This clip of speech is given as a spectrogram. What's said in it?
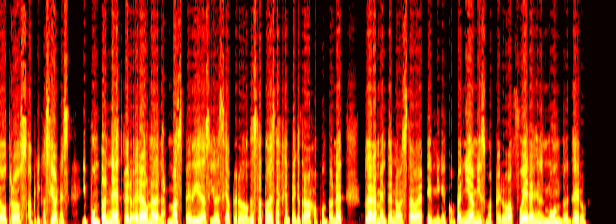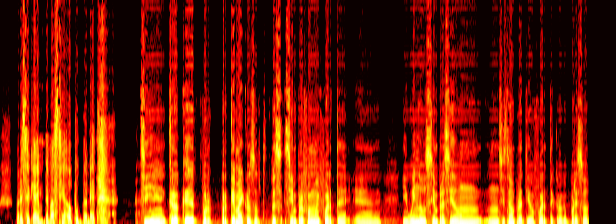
otras aplicaciones y .NET, pero era una de las más pedidas. Y yo decía, pero ¿dónde está toda esta gente que trabaja .NET? Claramente no estaba en mi compañía misma, pero afuera, en el mundo entero, parece que hay demasiado .NET. Sí, creo que por, porque Microsoft pues siempre fue muy fuerte. Eh, y Windows siempre ha sido un, sistema operativo fuerte, creo que por eso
